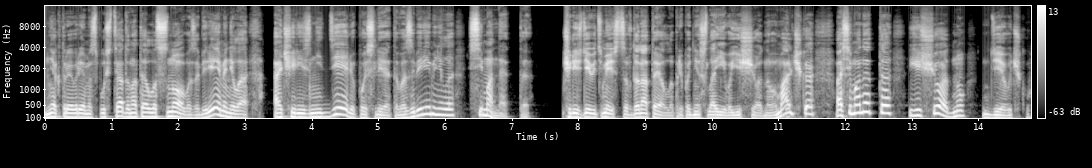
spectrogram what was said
Некоторое время спустя Донателла снова забеременела, а через неделю после этого забеременела Симонетта. Через девять месяцев Донателла преподнесла Ива еще одного мальчика, а Симонетта — еще одну девочку.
